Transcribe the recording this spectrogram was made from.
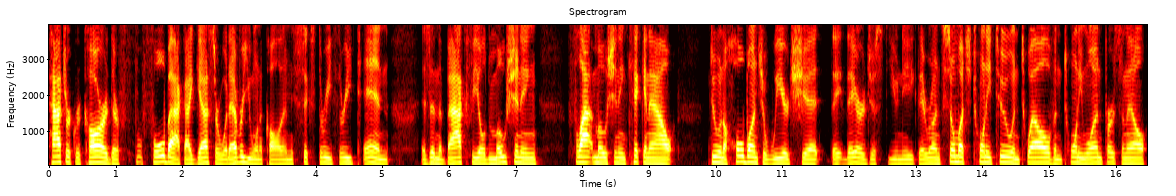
Patrick Ricard, their f- fullback, I guess, or whatever you want to call him, six three three ten, is in the backfield motioning, flat motioning, kicking out doing a whole bunch of weird shit. They they are just unique. They run so much 22 and 12 and 21 personnel.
